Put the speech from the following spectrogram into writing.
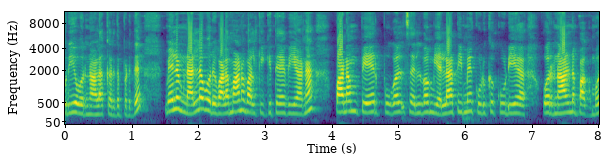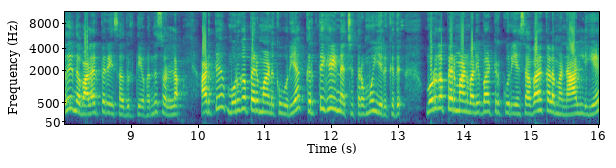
உரிய ஒரு நாளாக கருதப்படுது. மேலும் நல்ல ஒரு வளமான வாழ்க்கைக்கு தேவையான பணம் பேர் புகழ் செல்வம் எல்லாத்தையுமே கொடுக்கக்கூடிய ஒரு நாள்னு பார்க்கும்போது இந்த வளர் வளர்ப்பிறை சதுர்த்தியை வந்து சொல்லலாம். அடுத்து முருகப்பெருமானுக்கு உரிய கிருத்திகை நட்சத்திரமும் இருக்குது. முருகப்பெருமான் வழிபாட்டிற்குரிய செவ்வாய்க்கிழமை நாள்லேயே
